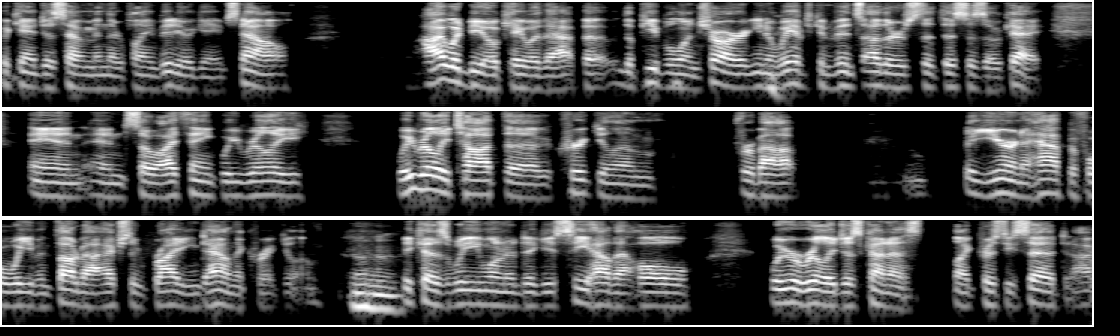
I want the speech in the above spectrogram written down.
We can't just have them in there playing video games. Now i would be okay with that but the people in charge you know we have to convince others that this is okay. And and so i think we really we really taught the curriculum for about a year and a half before we even thought about actually writing down the curriculum mm-hmm. because we wanted to see how that whole we were really just kind of like kristy said i,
